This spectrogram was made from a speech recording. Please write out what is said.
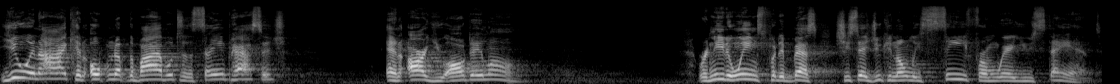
you and I can open up the Bible to the same passage and argue all day long. Renita Weems put it best. She said, You can only see from where you stand.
